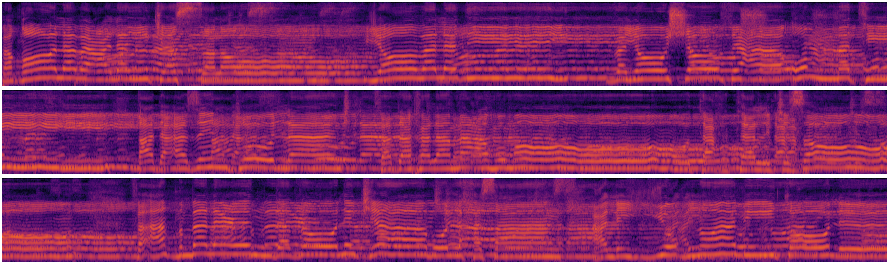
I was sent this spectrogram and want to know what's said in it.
فقال وعليك السلام. يا ولدي ويا شافع أمتي. قد أزنت لك فدخل معهما تحت الكساء فأقبل عند ذلك أبو الحسن علي بن أبي طالب.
